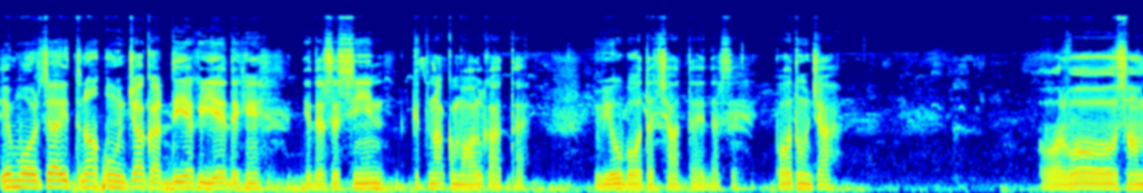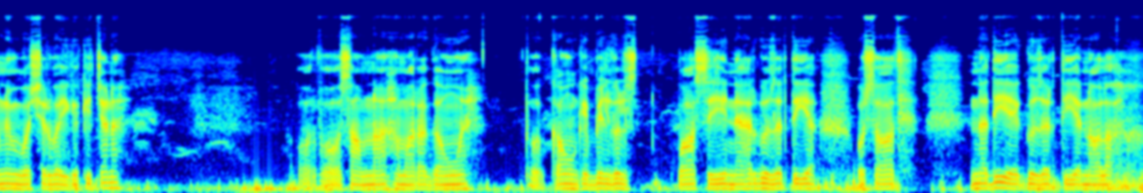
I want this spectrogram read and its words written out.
یہ مورچہ اتنا اونچا کر دیا کہ یہ دیکھیں، ادھر سے سین کتنا کمال کا آتا ہے۔ ویو بہت اچھا آتا ہے ادھر سے، بہت اونچا۔ اور وہ سامنے مبشر بھائی کا کچن ہے۔ اور وہ سامنا ہمارا گاؤں ہے۔ تو گاؤں کے بالکل پاس سے یہ نہر گزرتی ہے اور ساتھ ندی ایک گزرتی ہے، نالا۔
